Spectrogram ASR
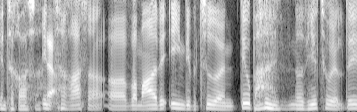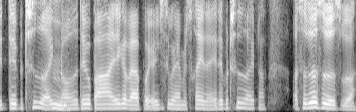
Interesser. interesser, og hvor meget det egentlig betyder. Det er jo bare mm. noget virtuelt. Det, det betyder ikke Mm. noget. Det er jo bare ikke at være på Instagram i tre dage. Det betyder ikke noget. Og så videre, så videre, så videre.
